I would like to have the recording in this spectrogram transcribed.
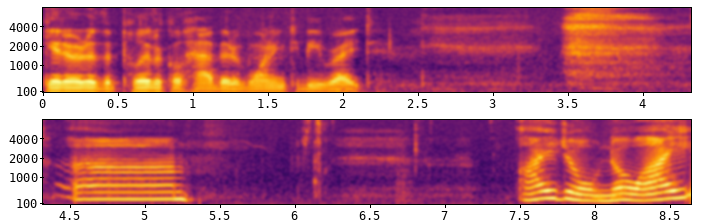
get out of the political habit of wanting to be right? Um, I don't know. I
